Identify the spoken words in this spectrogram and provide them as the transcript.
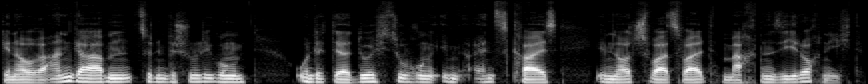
Genauere Angaben zu den Beschuldigungen und der Durchsuchung im Enzkreis im Nordschwarzwald machten sie jedoch nicht.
